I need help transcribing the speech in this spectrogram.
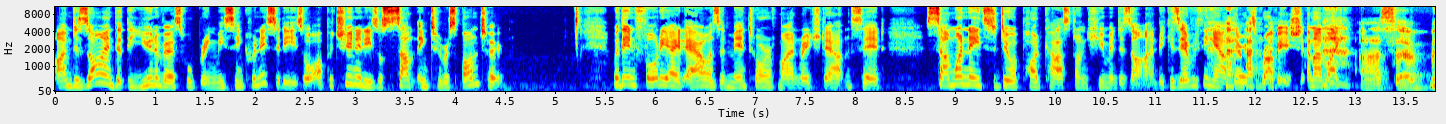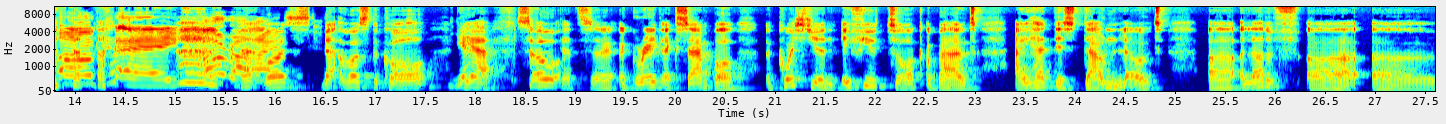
I'm designed that the universe will bring me synchronicities or opportunities or something to respond to. Within 48 hours, a mentor of mine reached out and said, Someone needs to do a podcast on human design because everything out there is rubbish. And I'm like, Awesome. Okay. All right. That was that was the call. Yeah. yeah. So that's a, a great example. A question if you talk about I had this download, uh, a lot of uh, uh,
